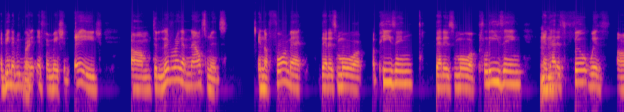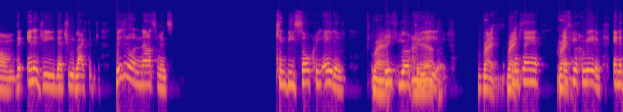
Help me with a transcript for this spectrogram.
and being that we're in Right. an information age, um, delivering announcements in a format that is more appeasing, that is more pleasing, Mhm. and that is filled with um, the energy that you like to. Digital announcements can be so creative right, if you're Yeah. creative. right, Right. You know what I'm saying? right. If you're creative. And the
